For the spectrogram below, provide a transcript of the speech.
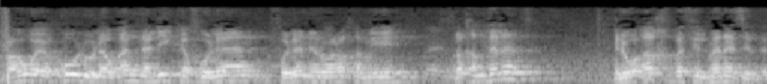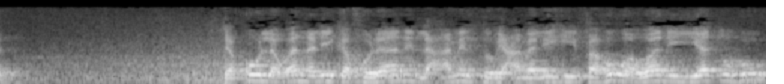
فهو يقول لو أن لي كفلان فلان اللي هو رقم إيه؟ رقم ثلاثة. اللي هو أخبث المنازل ده. يقول لو أن لي كفلان لعملت بعمله فهو ونيته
